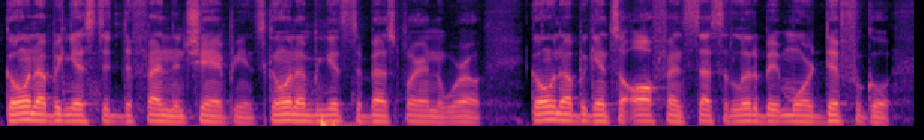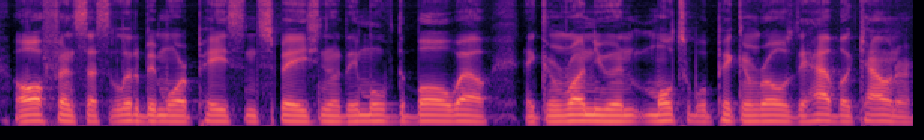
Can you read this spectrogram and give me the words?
going up against the defending champions going up against the best player in the world going up against an offense that's a little bit more difficult offense that's a little bit more pace and space you know they move the ball well they can run you in multiple pick and rolls they have a counter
